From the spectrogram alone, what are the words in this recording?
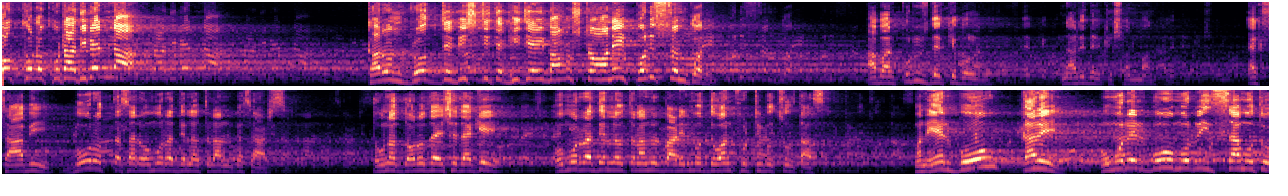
কখনো খোটা দিবেন না। কারণ রোদ্রে বৃষ্টিতে ভিজে এই মানুষটা অনেক পরিশ্রম করে। আবার পুরুষদেরকে বলব, নারীদেরকে সম্মান করে। এক সাহাবি বোর অত্যাচার ওমর রাদিল্লাহ কাছে আসছে। তো ওনার দরজা এসে দেখে ওমর রাদিল্লাহ তালানুর বাড়ির মধ্যে ওয়ান ফোরটি বোধ চলতে আছে। মানে এর বউ কারে? ওমরের বউ ওমরের ইচ্ছা মতো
